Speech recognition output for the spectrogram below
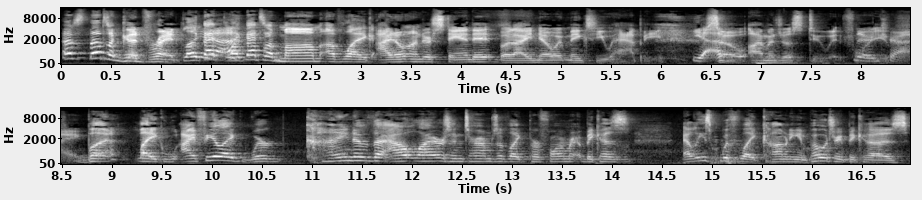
"That's that's a good friend. Like that. Yeah. Like that's a mom of like I don't understand it, but I know it makes you happy. Yeah. So I'm gonna just do it for They're you. trying, But like I feel like we're kind of the outliers in terms of like performer because at least with like comedy and poetry because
